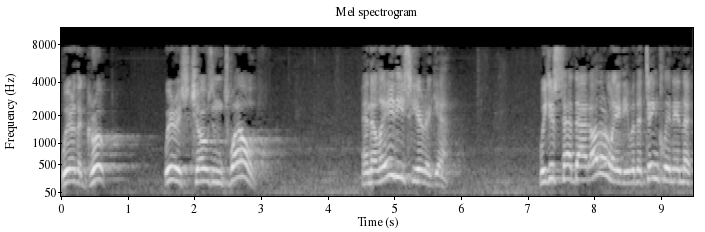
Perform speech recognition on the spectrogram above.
We're the group. We're his chosen twelve. And the ladies here again. We just had that other lady with the tinkling in the,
